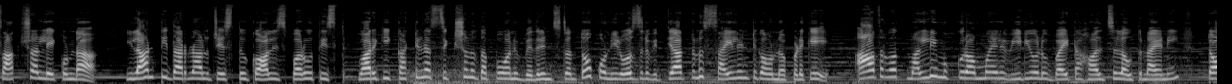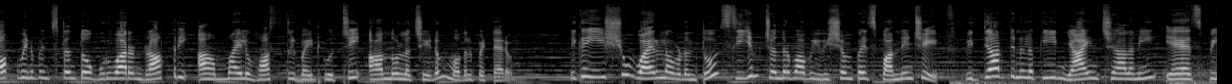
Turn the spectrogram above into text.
సాక్ష్యాలు లేకుండా ఇలాంటి ధర్నాలు చేస్తూ కాలేజ్ పరువు తీస్తే వారికి కఠిన శిక్షలు తప్పవని బెదిరించడంతో కొన్ని రోజులు విద్యార్థులు సైలెంట్గా ఉన్నప్పటికీ ఆ తర్వాత మళ్ళీ ముగ్గురు అమ్మాయిల వీడియోలు బయట హల్చల్ అవుతున్నాయని టాక్ వినిపించడంతో గురువారం రాత్రి ఆ అమ్మాయిలు హాస్టల్ బయటకు వచ్చి ఆందోళన చేయడం మొదలుపెట్టారు. ఇక ఈ ఇష్యూ వైరల్ అవడంతో సీఎం చంద్రబాబు ఈ విషయంపై స్పందించి విద్యార్థినులకి న్యాయం చేయాలని ఏఎస్పీ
